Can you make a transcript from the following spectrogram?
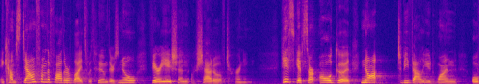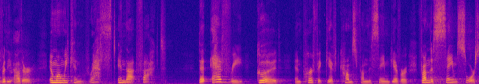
and comes down from the Father of lights with whom there's no variation or shadow of turning. His gifts are all good, not to be valued one over the other. And when we can rest in that fact that every good and perfect gift comes from the same giver, from the same source.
